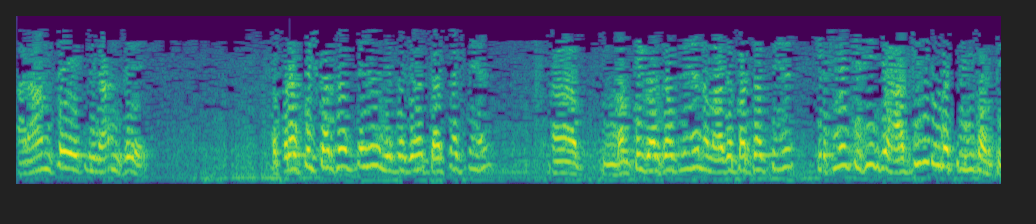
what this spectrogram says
آرام سے، اطمینان سے پرستش کر سکتے ہیں جدوجہد کر سکتے ہیں۔ بھکتی کر سکتے ہیں، نمازیں پڑھ سکتے ہیں، اس میں کسی جہاد کی ضرورت نہیں پڑتی۔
